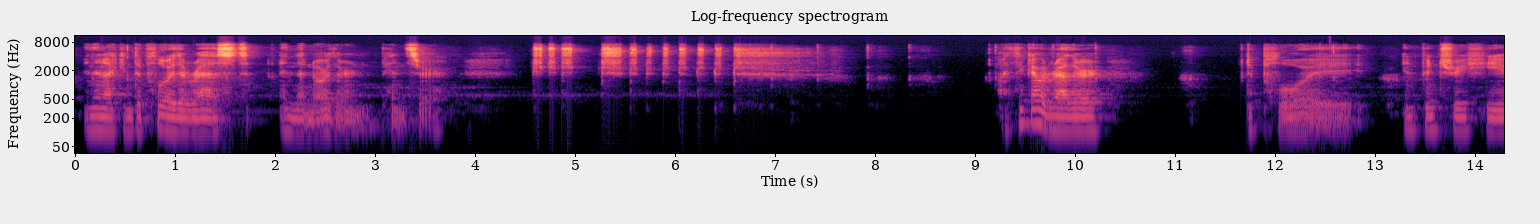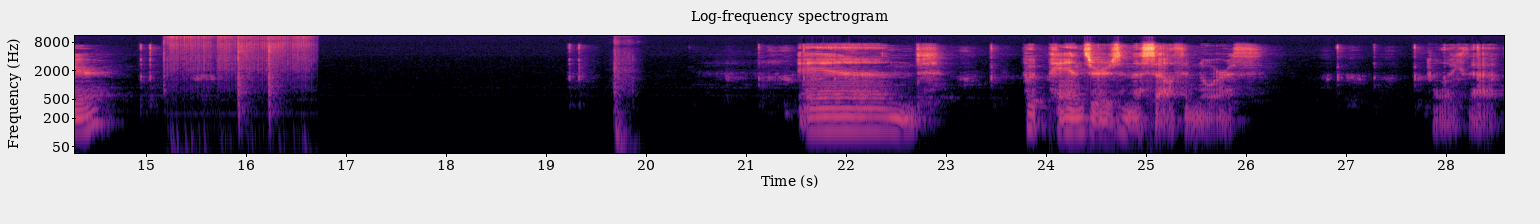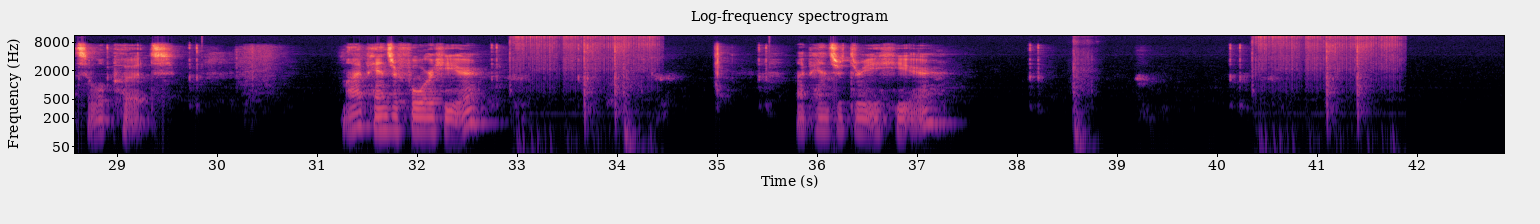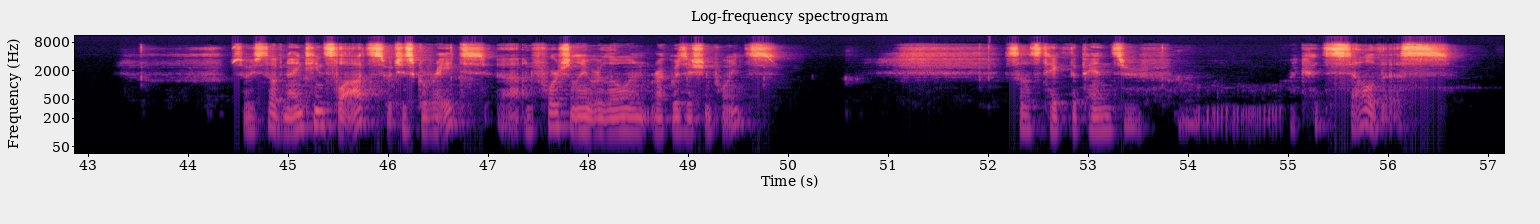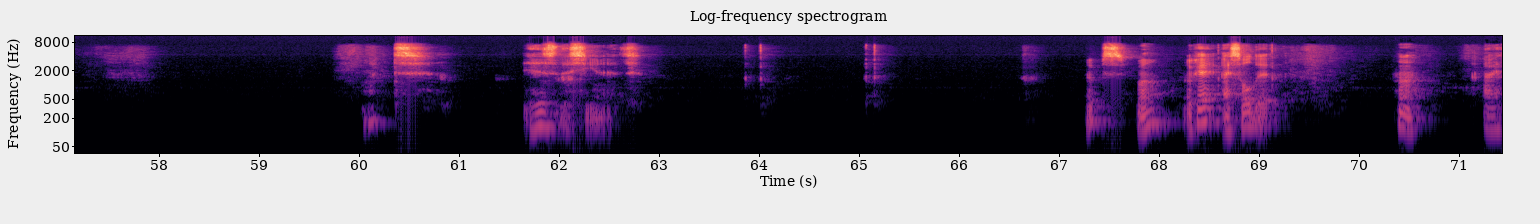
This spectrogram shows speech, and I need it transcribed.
and then I can deploy the rest in the northern pincer. I think I would rather deploy infantry here. And put panzers in the south and north. I like that. So we'll put my Panzer IV here, my Panzer III here, so we still have 19 slots, which is great. Uh, unfortunately, we're low on requisition points. So let's take the Panzer. Oh, I could sell this. What is this unit? Oops. Well, okay, I sold it. Huh. I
